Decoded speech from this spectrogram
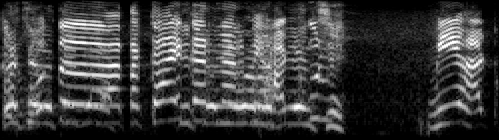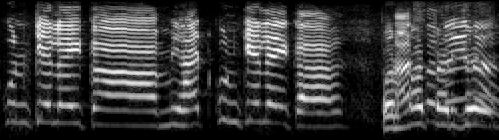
कशाला होतं, आता काय करणार मी? हटकून. मी हटकून केलंय का? मी हटकून केलंय का? पण असं नाही म्हातारीच्या ना.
